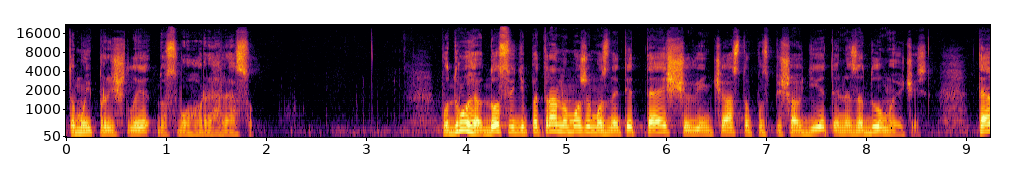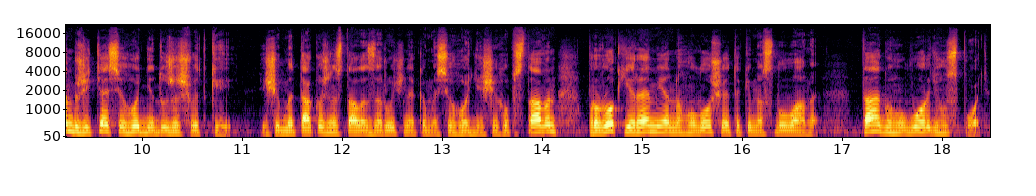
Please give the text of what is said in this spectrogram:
тому й прийшли до свого регресу. По-друге, в досвіді Петра ми можемо знайти те, що він часто поспішав діяти, не задумуючись. Темп життя сьогодні дуже швидкий. І щоб ми також не стали заручниками сьогоднішніх обставин, пророк Єремія наголошує такими словами: так говорить Господь:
